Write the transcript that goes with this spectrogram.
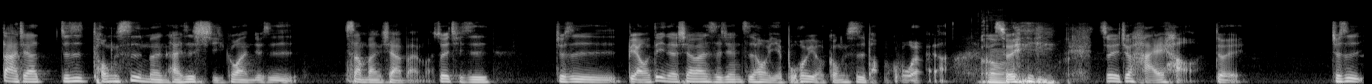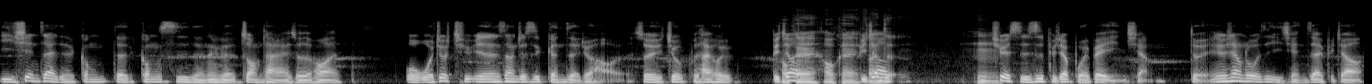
大家就是同事们还是习惯就是上班下班嘛，所以其实。就是表定的下班时间之后，也不会有公事跑过来啊，oh. 所以所以就还好。对，就是以现在的公的公司的那个状态来说的话，我我就去原则上就是跟着就好了，所以就不太会比较 OK OK 比较嗯，确实是比较不会被影响。对，因为像如果是以前在比较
